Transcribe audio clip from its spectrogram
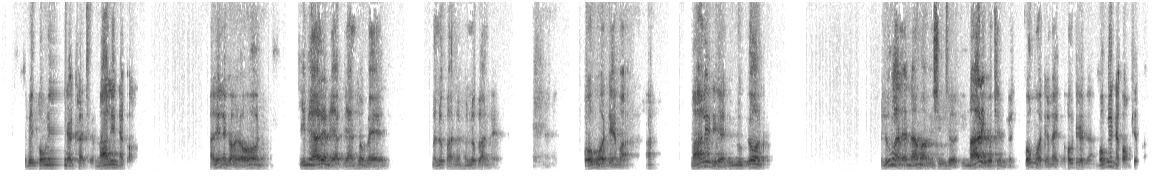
။ဒီပိတ်ဖုံးလေးနဲ့ခတ်ဆိုငါးလေးနဲ့ကောင်း။အဲ့ဒီနဲ့ကောင်းတော့ရေများတဲ့နေရာပြန်လွတ်မယ်။မလွတ်ပါနဲ့မလွတ်ပါနဲ့ ဘုံမော်တင်ပါငါးလေးတွေကလူလူပြောဘလူးမှလည်းအနားမှာမရှိဘူးဆိုတော့ဒီငါးတွေပဲဖြစ်နေတယ်ဘုံမော်တင်လိုက်တော့ဟုတ်တယ်ဗျမုံလေးနှစ်ကောင်ဖြစ်သွား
